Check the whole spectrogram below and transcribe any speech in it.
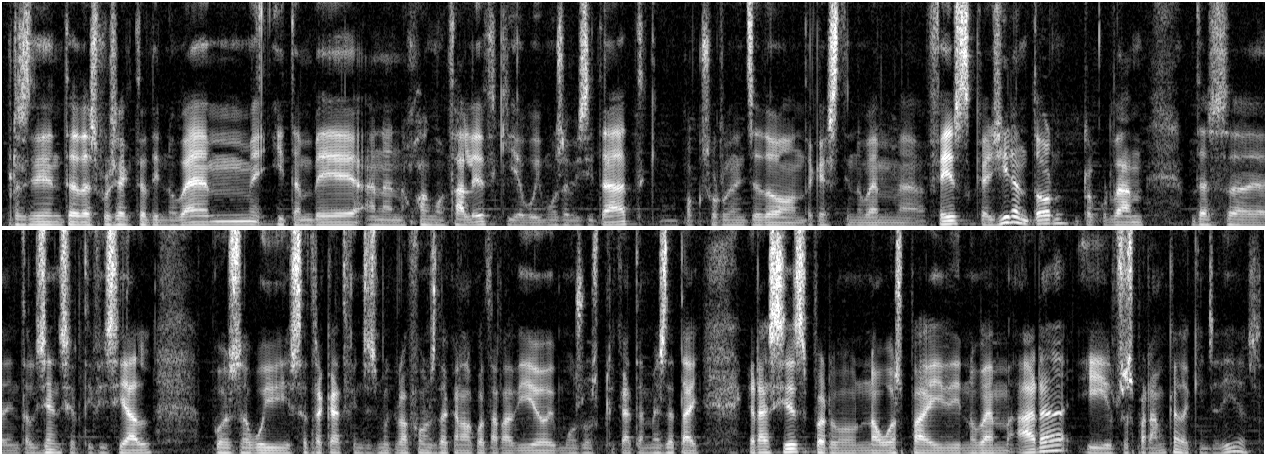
presidenta del projecte d'Innovem i també en, en Juan González, qui avui ens ha visitat, un poc organitzador d'aquest Innovem eh, Fest, que gira entorn, recordant, de la intel·ligència artificial, doncs avui s'ha atracat fins als micròfons de Canal 4 Ràdio i ens ho ha explicat amb més detall. Gràcies per un nou espai d'Innovem ara i us esperam cada 15 dies.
